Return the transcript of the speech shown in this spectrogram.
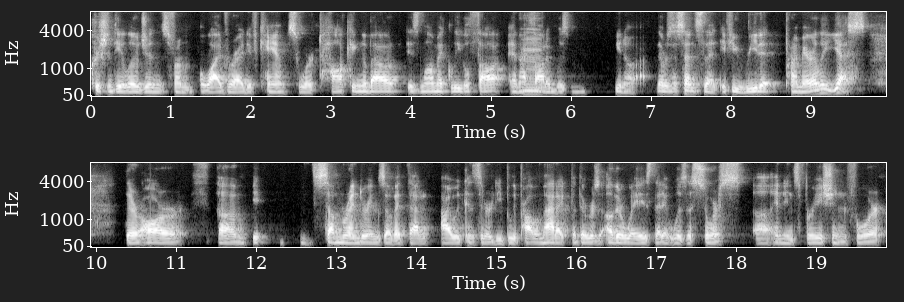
Christian theologians from a wide variety of camps were talking about Islamic legal thought. And I mm. thought it was, you know, there was a sense that if you read it primarily, yes, there are um, it, some renderings of it that I would consider deeply problematic, but there was other ways that it was a source uh, and inspiration for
